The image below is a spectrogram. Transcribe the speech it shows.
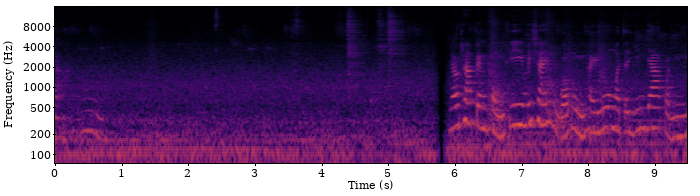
อะอืม แล้วถ้าเป็นผมที่ไม่ใช่หัวหุ่นไทยลุ่งมันจะยิ่งยากกว่านี้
